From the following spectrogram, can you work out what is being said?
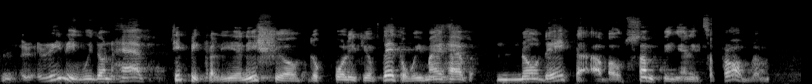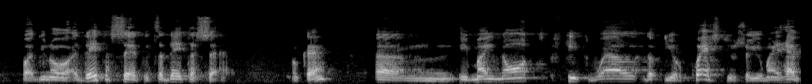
really. We don't have typically an issue of the quality of data. We might have no data about something, and it's a problem. But you know, a data set, it's a data set. Okay um, it might not fit well the, your question. So you might have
